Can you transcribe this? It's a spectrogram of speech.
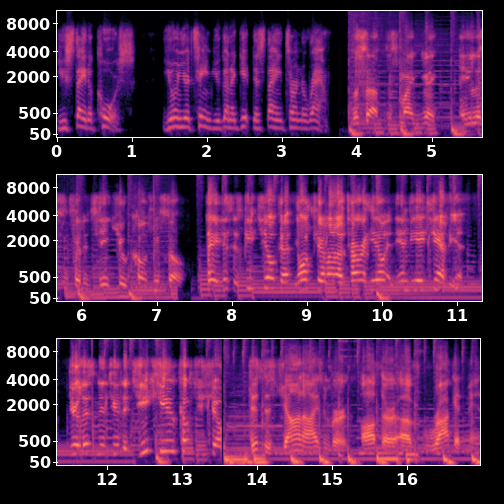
You stay the course. You and your team, you're gonna get this thing turned around. What's up? This is Mike Vick, and you listen to the GQ Coaching Show. Hey, this is Pete Chilcutt, North Carolina Tar Heel and NBA champion. You're listening to the GQ Coaching Show. This is John Eisenberg, author of Rocket Men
